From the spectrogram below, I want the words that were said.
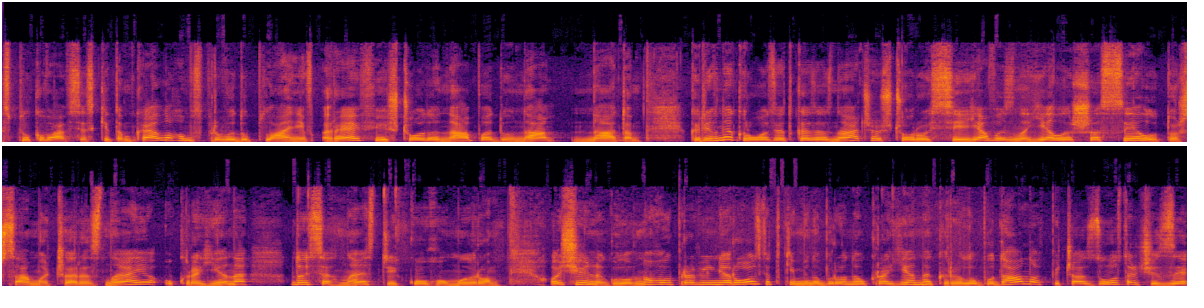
спілкувався з Кітом Келлогом з приводу планів РФ щодо нападу на НАТО. Керівник розвідки зазначив, що Росія визнає лише силу, тож саме через неї Україна досягне стійкого миру. Очільник головного управління розвідки Міноборони України Кирило Буданов під час зустрічі з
